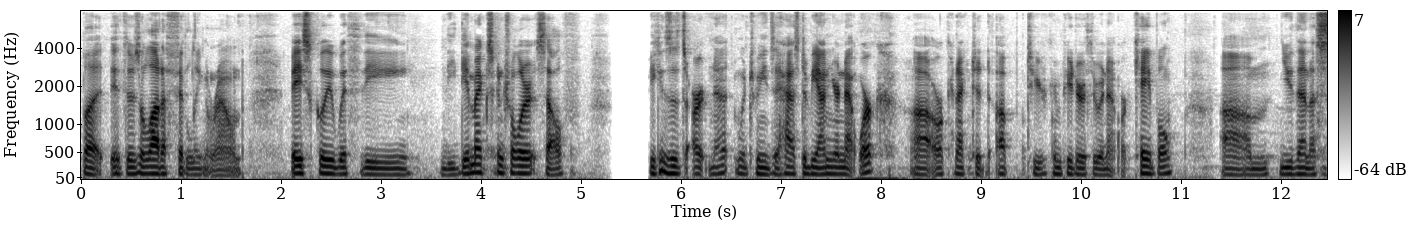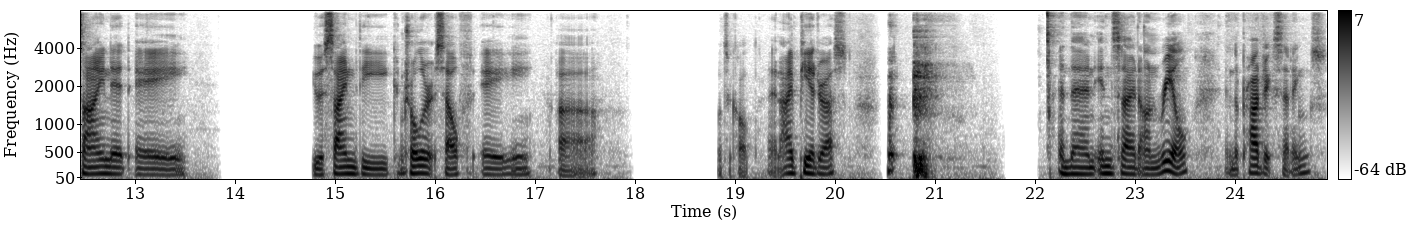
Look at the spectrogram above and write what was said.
But it, there's a lot of fiddling around. Basically, with the the DMX controller itself, because it's ArtNet, which means it has to be on your network uh, or connected up to your computer through a network cable. Um, you then assign it a. You assign the controller itself a. Uh, what's it called? An IP address. and then inside Unreal, in the project settings,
